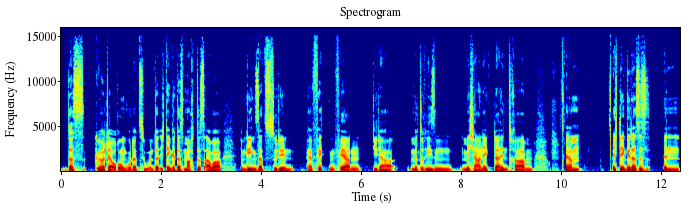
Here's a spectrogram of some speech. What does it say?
das gehört ja auch irgendwo dazu. Und ich denke, das macht das aber im Gegensatz zu den perfekten Pferden, die da mit Riesenmechanik dahin traben. Ähm, ich denke, dass es in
